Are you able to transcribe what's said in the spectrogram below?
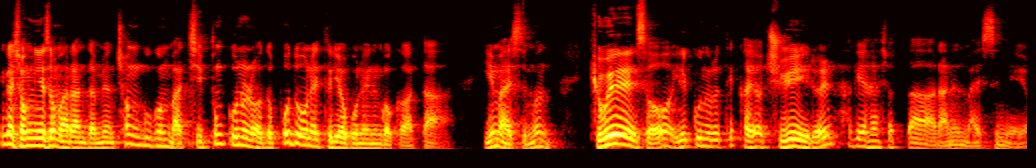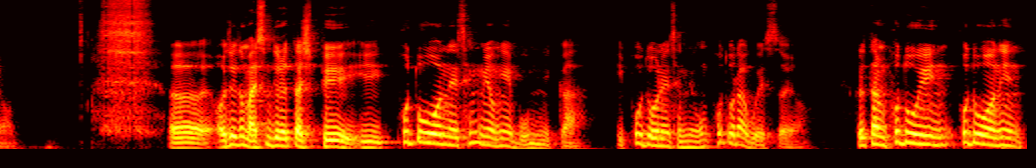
그러니까 정리해서 말한다면 천국은 마치 품꾼을 얻어 포도원에 들여보내는 것과 같다. 이 말씀은 교회에서 일꾼으로 택하여 주의 일을 하게 하셨다라는 말씀이에요. 어, 제도 말씀드렸다시피 이 포도원의 생명이 뭡니까? 이 포도원의 생명은 포도라고 했어요. 그렇다면 포도인 포도원인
